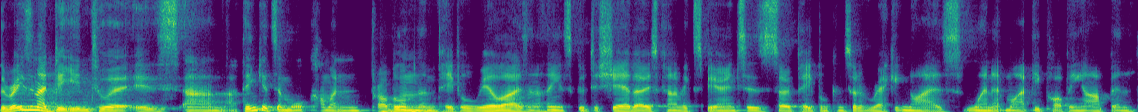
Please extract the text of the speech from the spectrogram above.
The reason I dig into it is um, I think it's a more common problem than people realize. And I think it's good to share those kind of experiences so people can sort of recognize when it might be popping up and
